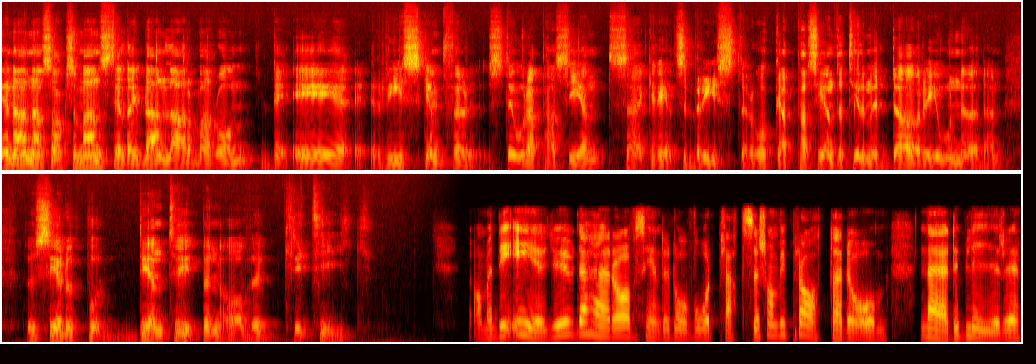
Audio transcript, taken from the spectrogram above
En annan sak som anställda ibland larmar om det är risken för stora patientsäkerhetsbrister och att patienter till och med dör i onödan. Hur ser du på den typen av kritik? Ja men det är ju det här avseende då vårdplatser som vi pratade om när det blir eh,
